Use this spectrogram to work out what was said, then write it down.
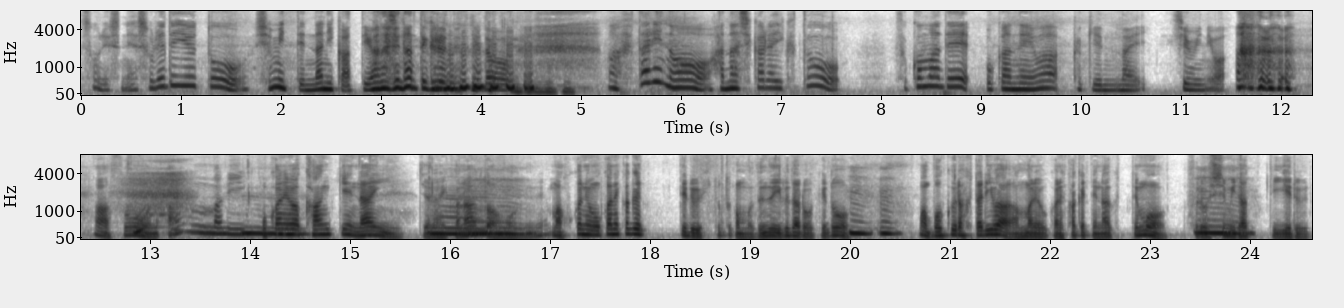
そうですね。それで言うと趣味って何かっていう話になってくるんですけど まあ2人の話からいくとそこまでお金はかけない。趣味には。まあそうね。あんまりお金は関係ないんじゃないかなとは思うね。まあ他にもお金かけてる人とかも全然いるだろうけど、うんうん。まあ僕ら二人はあんまりお金かけてなくても、それを趣味だって言える。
